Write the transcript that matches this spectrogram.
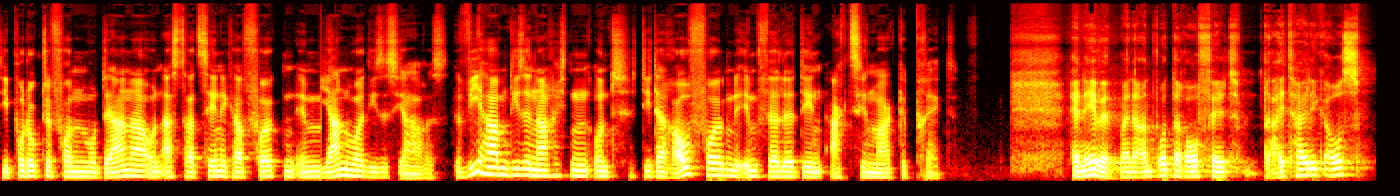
Die Produkte von Moderna und AstraZeneca folgten im Januar dieses Jahres. Wie haben diese Nachrichten und die darauffolgende Impfwelle den Aktienmarkt geprägt? Herr Newe, meine Antwort darauf fällt dreiteilig aus.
